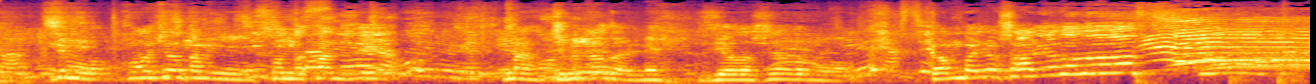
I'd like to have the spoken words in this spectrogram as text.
あってでもこの日のためにそんな感じでまあ自分の中でね自を出しながらも頑張りました。ありがとうございます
